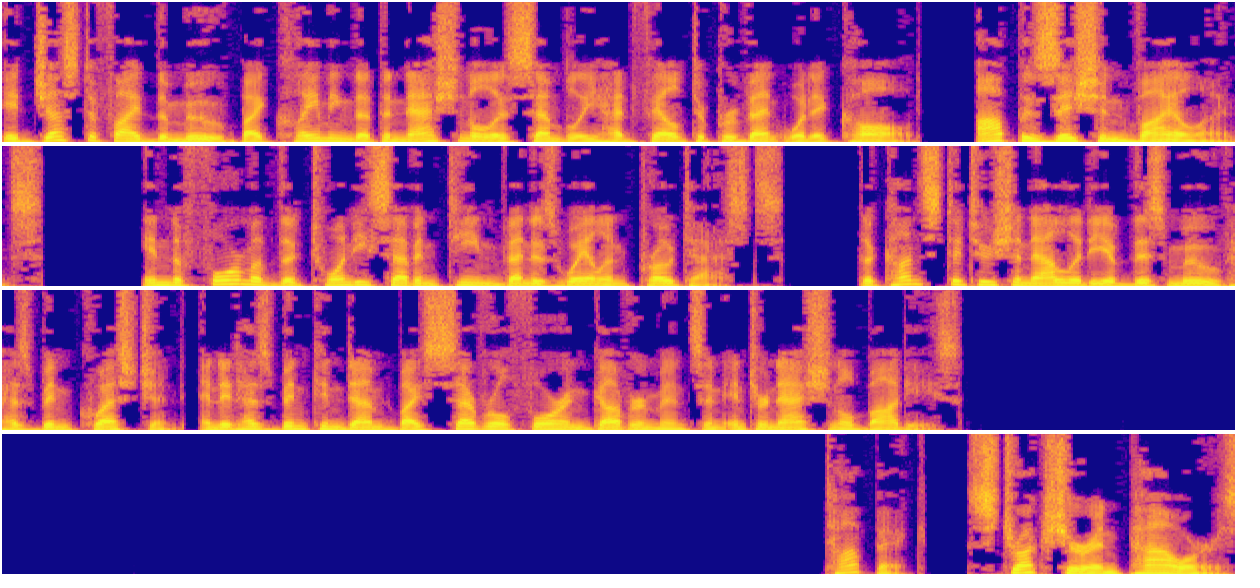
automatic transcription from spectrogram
It justified the move by claiming that the National Assembly had failed to prevent what it called opposition violence in the form of the 2017 Venezuelan protests. The constitutionality of this move has been questioned, and it has been condemned by several foreign governments and international bodies. Structure and powers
